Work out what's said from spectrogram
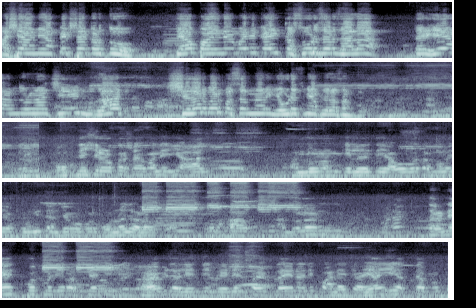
अशी आम्ही अपेक्षा करतो. त्या पाळण्यामध्ये काही कसूर जर झाला तर हे आंदोलनाची लाट शहरभर पसरणार एवढंच मी आपल्याला सांगतो. कोकणे शिरोडकर साहेबांनी जे आज आंदोलन केलं ते याबाबत आम्हाला यापूर्वी त्यांच्याबरोबर बोलणं झालं होतं. पण हा आंदोलन करण्यापत म्हणजे रस्त्याची जी खराबी झाली ती ड्रेनेज पाईपलाईन आणि पाण्याच्या ह्याही अत्यापुरत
